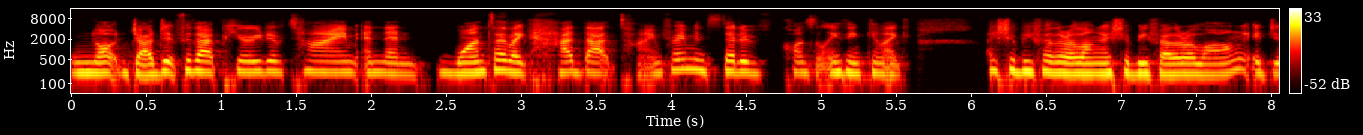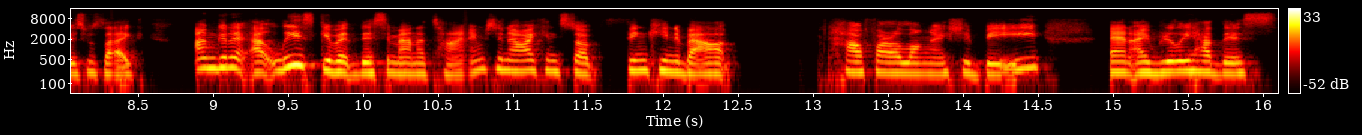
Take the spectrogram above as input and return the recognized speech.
not judge it for that period of time. And then once I like had that time frame, instead of constantly thinking like, I should be further along. I should be further along. It just was like, I'm going to at least give it this amount of time. So now I can stop thinking about how far along I should be. And I really had this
